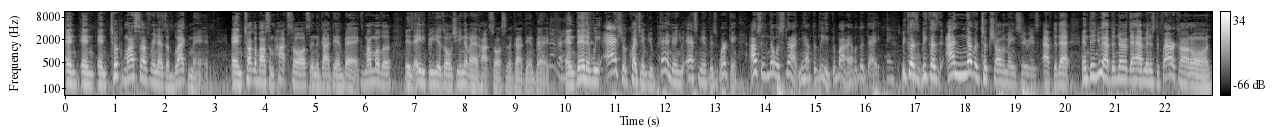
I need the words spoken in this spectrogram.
and and and took my suffering as a black man and talk about some hot sauce in the goddamn bag. 'Cause my mother is 83 years old. She never had hot sauce in a goddamn bag. And then if we ask you a question, if you're pandering, you ask me if it's working. I said, no, it's not. You have to leave. Goodbye. Have a good day. Thank you. Because because I never took Charlemagne serious after that. And then you have the nerve to have Minister Farrakhan on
